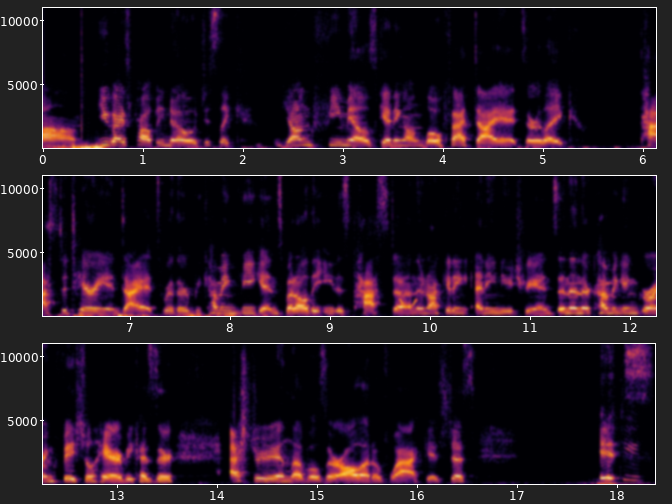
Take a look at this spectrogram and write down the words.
um, you guys probably know just like young females getting on low fat diets or like pastitarian diets where they're becoming vegans but all they eat is pasta and they're not getting any nutrients. And then they're coming and growing facial hair because their estrogen levels are all out of whack. It's just it's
